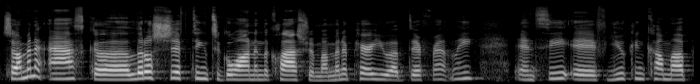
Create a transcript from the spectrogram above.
So I'm going to ask a little shifting to go on in the classroom. I'm going to pair you up differently and see if you can come up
